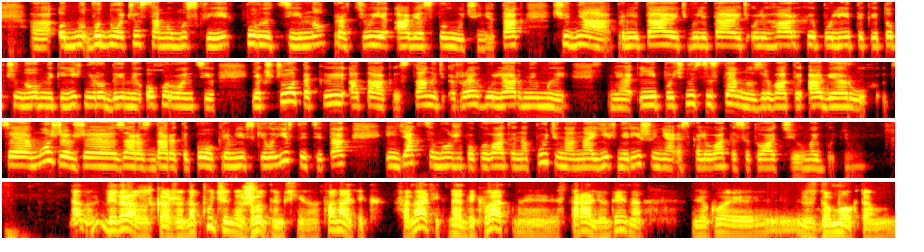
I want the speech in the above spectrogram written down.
Одно водночас саме в Москві повноцінно працює авіасполучення. Так щодня прилітають, вилітають олігархи, політики, топ-чиновники, їхні родини, охоронці. Якщо такі атаки стануть регулярними е, і почнуть системно зривати авіарух, це може вже зараз вдарити по кремлівській логістиці, так і як це може попливати на Путіна на їхнє рішення ескалювати ситуацію в майбутньому? Відразу скажу, на Путіна жодним чином. Фанатик. Фанатик, неадекватний, стара людина, якої з думок там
